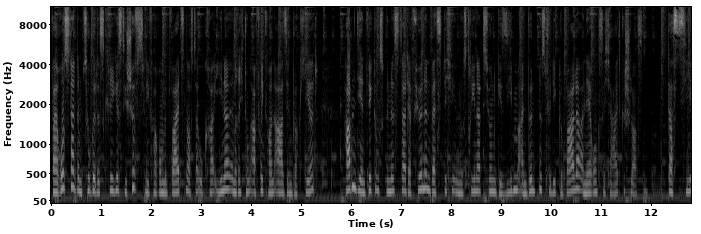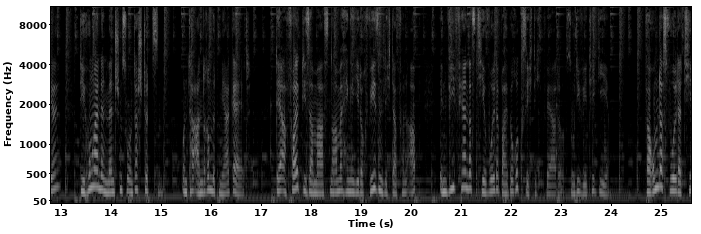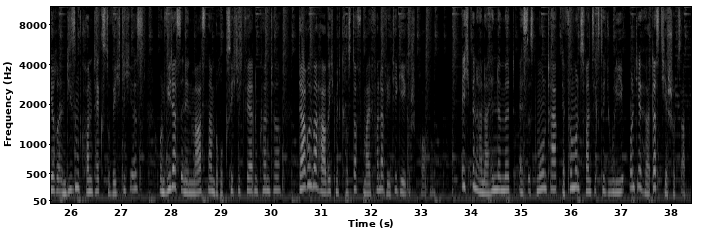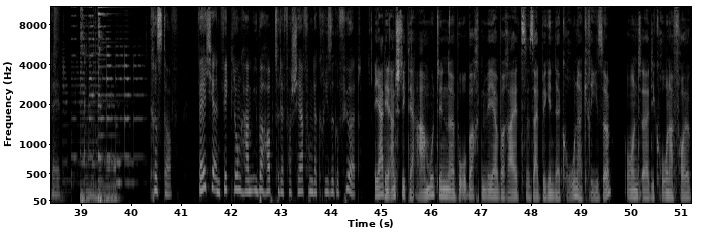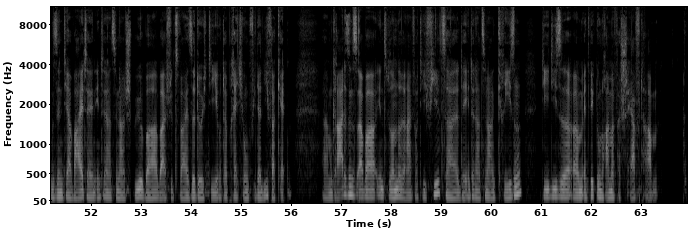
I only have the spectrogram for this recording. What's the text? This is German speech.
Weil Russland im Zuge des Krieges die Schiffslieferung mit Weizen aus der Ukraine in Richtung Afrika und Asien blockiert, haben die Entwicklungsminister der führenden westlichen Industrienation G7 ein Bündnis für die globale Ernährungssicherheit geschlossen. Das Ziel? Die hungernden Menschen zu unterstützen, unter anderem mit mehr Geld. Der Erfolg dieser Maßnahme hänge jedoch wesentlich davon ab, inwiefern das Tierwohl dabei berücksichtigt werde, so die WTG. Warum das Wohl der Tiere in diesem Kontext so wichtig ist und wie das in den Maßnahmen berücksichtigt werden könnte, darüber habe ich mit Christoph May von der WTG gesprochen. Ich bin Hanna Hindemith, es ist Montag, der 25. Juli und ihr hört das Tierschutz-Update. Christoph, welche Entwicklungen haben überhaupt zu der Verschärfung der Krise geführt? Ja, den Anstieg der Armut, den äh, beobachten wir ja bereits seit Beginn der Corona-Krise. Und äh, die Corona-Folgen sind ja weiterhin international spürbar, beispielsweise durch die Unterbrechung vieler Lieferketten. Ähm, Gerade sind es aber insbesondere einfach die Vielzahl der internationalen Krisen, die diese ähm, Entwicklung noch einmal verschärft haben.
